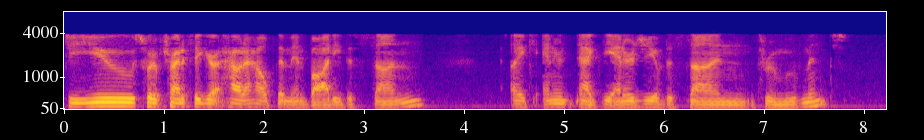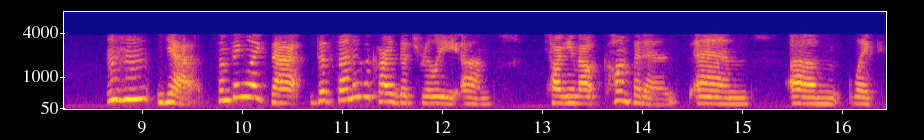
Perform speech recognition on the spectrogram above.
Do you sort of try to figure out how to help them embody the sun, like, ener- like the energy of the sun through movement? Mhm. Yeah, something like that. The sun is a card that's really um talking about confidence and um like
